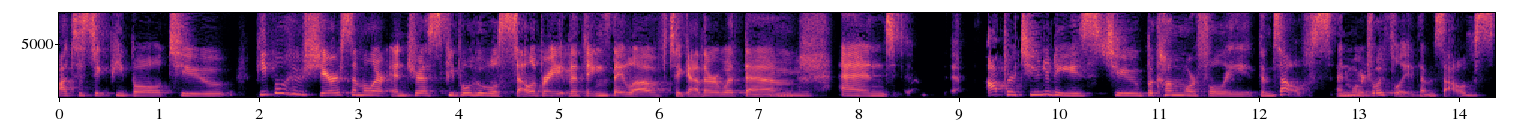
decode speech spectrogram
autistic people to people who share similar interests, people who will celebrate the things they love together with them, mm. and opportunities to become more fully themselves and more mm-hmm. joyfully themselves.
